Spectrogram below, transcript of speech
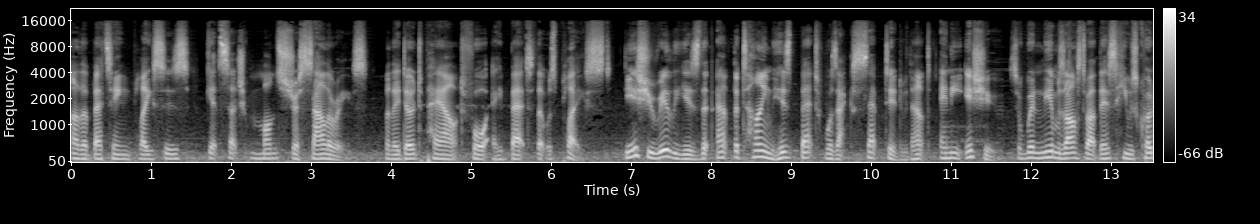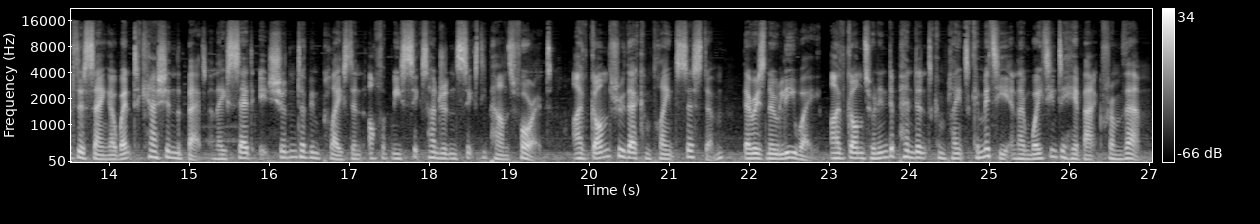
other betting places get such monstrous salaries when they don't pay out for a bet that was placed. The issue really is that at the time his bet was accepted without any issue. So when Liam was asked about this, he was quoted as saying, I went to cash in the bet and they said it shouldn't have been placed and offered me £660 for it. I've gone through their complaint system, there is no leeway. I've gone to an independent complaints committee and I'm waiting to hear back from them.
